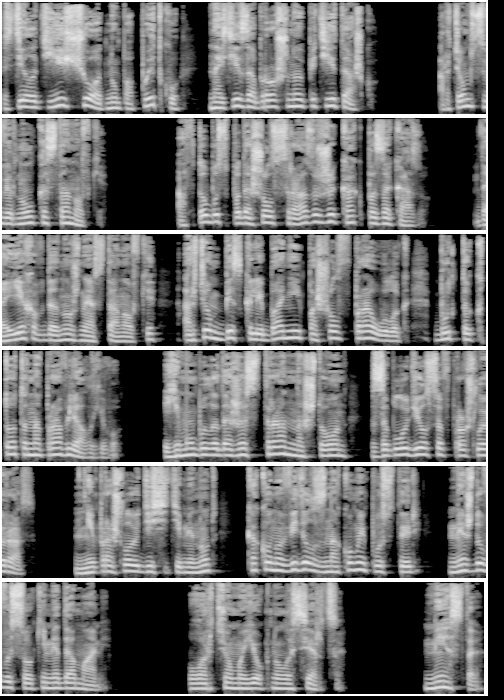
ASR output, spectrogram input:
сделать еще одну попытку найти заброшенную пятиэтажку? Артем свернул к остановке. Автобус подошел сразу же, как по заказу. Доехав до нужной остановки, Артем без колебаний пошел в проулок, будто кто-то направлял его. Ему было даже странно, что он заблудился в прошлый раз. Не прошло и десяти минут, как он увидел знакомый пустырь между высокими домами. У Артема ёкнуло сердце. Место,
